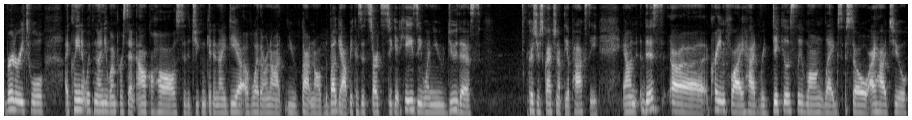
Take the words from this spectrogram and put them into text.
rotary tool, I clean it with 91% alcohol so that you can get an idea of whether or not you've gotten all the bug out because it starts to get hazy when you do this because you're scratching up the epoxy. And this uh, crane fly had ridiculously long legs, so I had to,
